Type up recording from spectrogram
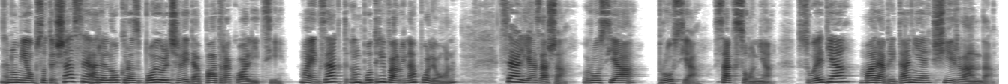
În 1806 are loc războiul celei de-a patra coaliții. Mai exact, împotriva lui Napoleon se aliază așa Rusia, Prusia, Saxonia, Suedia, Marea Britanie și Irlanda.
